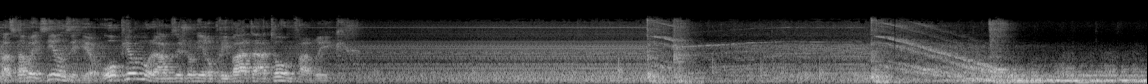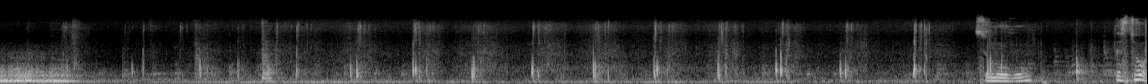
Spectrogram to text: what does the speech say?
Was fabrizieren Sie hier? Opium oder haben Sie schon Ihre private Atomfabrik? Sumuru? Das Tor.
